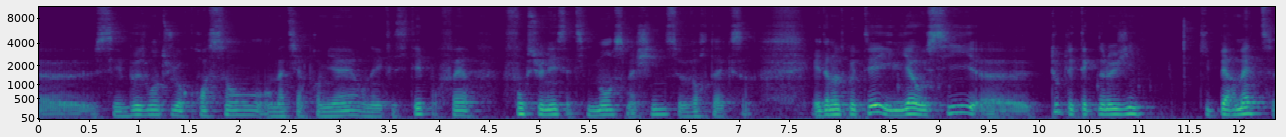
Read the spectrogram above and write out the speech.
euh, ces besoins toujours croissants en matières premières, en électricité, pour faire fonctionner cette immense machine, ce vortex. Et d'un autre côté, il y a aussi toutes les technologies qui permettent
